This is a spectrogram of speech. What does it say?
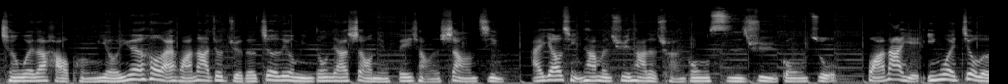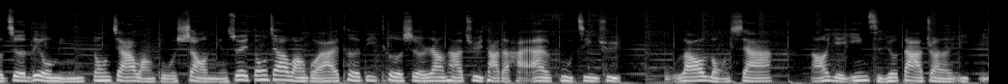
成为了好朋友，因为后来华纳就觉得这六名东家少年非常的上进，还邀请他们去他的船公司去工作。华纳也因为救了这六名东家王国少年，所以东家王国还特地特赦让他去他的海岸附近去捕捞龙虾，然后也因此就大赚了一笔。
